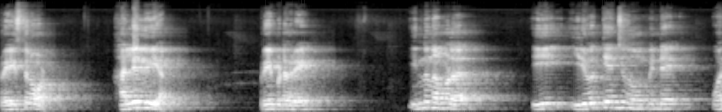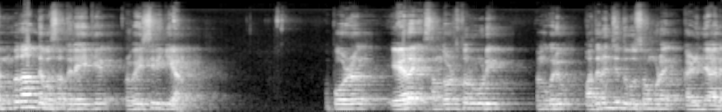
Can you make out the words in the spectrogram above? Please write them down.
പ്രൈസ് ലോഡ് ഹല്ലേലൂയ പ്രിയപ്പെട്ടവരെ ഇന്ന് നമ്മൾ ഈ ഇരുപത്തിയഞ്ച് നോമ്പിന്റെ ഒൻപതാം ദിവസത്തിലേക്ക് പ്രവേശിച്ചിരിക്കുകയാണ്. അപ്പോൾ ഏറെ സന്തോഷത്തോടു കൂടി നമുക്കൊരു പതിനഞ്ച് ദിവസവും കൂടെ കഴിഞ്ഞാൽ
